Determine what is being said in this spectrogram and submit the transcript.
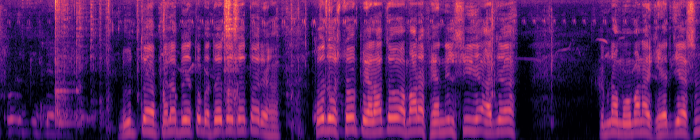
થોડું દૂધ લે દૂધ તો પેલા બે તો બધા તો જતો રહ્યા. તો દોસ્તો પહેલાં તો અમારા ફેમિલીથી આજે એમના મોમાના ઘેર ગયા છે.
